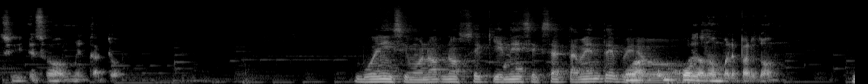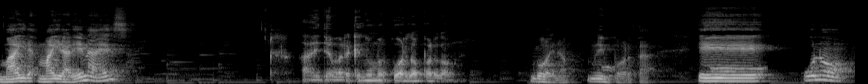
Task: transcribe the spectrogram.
sí, eso me encantó. Buenísimo, no, no sé quién es exactamente, pero... No, recuerdo nombre, perdón. ¿Mayra, ¿Mayra Arena es? Ay, de verdad que no me acuerdo, perdón. Bueno, no importa. Eh, uno,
